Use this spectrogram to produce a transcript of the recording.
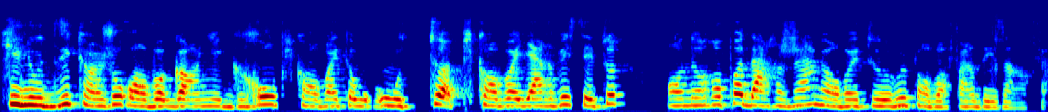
qui nous dit qu'un jour on va gagner gros, puis qu'on va être au, au top, puis qu'on va y arriver, c'est tout. On n'aura pas d'argent, mais on va être heureux, puis on va faire des enfants.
